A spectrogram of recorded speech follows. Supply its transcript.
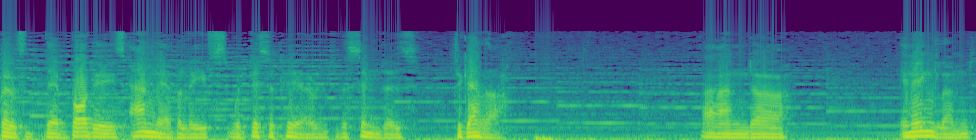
both their bodies and their beliefs would disappear into the cinders together. And uh, in England,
